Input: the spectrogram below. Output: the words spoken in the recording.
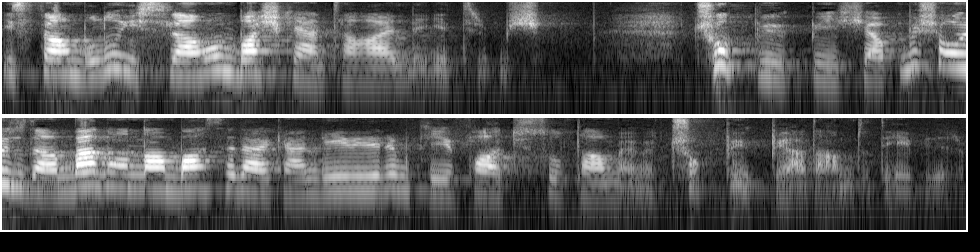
İstanbul'u İslam'ın başkenti haline getirmiş. Çok büyük bir iş yapmış. O yüzden ben ondan bahsederken diyebilirim ki Fatih Sultan Mehmet çok büyük bir adamdı diyebilirim.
